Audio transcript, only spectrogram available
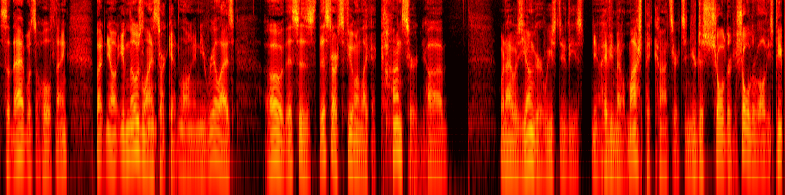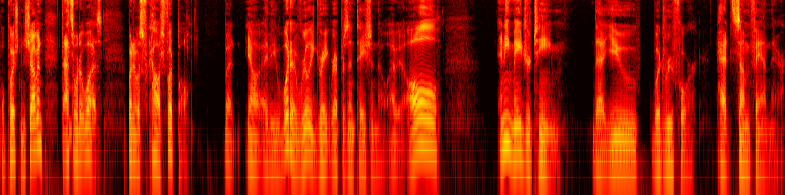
So that was a whole thing. But, you know, even those lines start getting long, and you realize, oh, this is, this starts feeling like a concert. Uh, when I was younger, we used to do these, you know, heavy metal mosh pit concerts, and you're just shoulder to shoulder with all these people pushing and shoving. That's what it was. But it was for college football. But, you know, I mean, what a really great representation, though. I mean, all, any major team that you would root for had some fan there.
